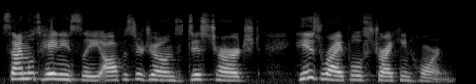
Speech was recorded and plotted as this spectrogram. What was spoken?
Simultaneously, Officer Jones discharged his rifle, striking Horn.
